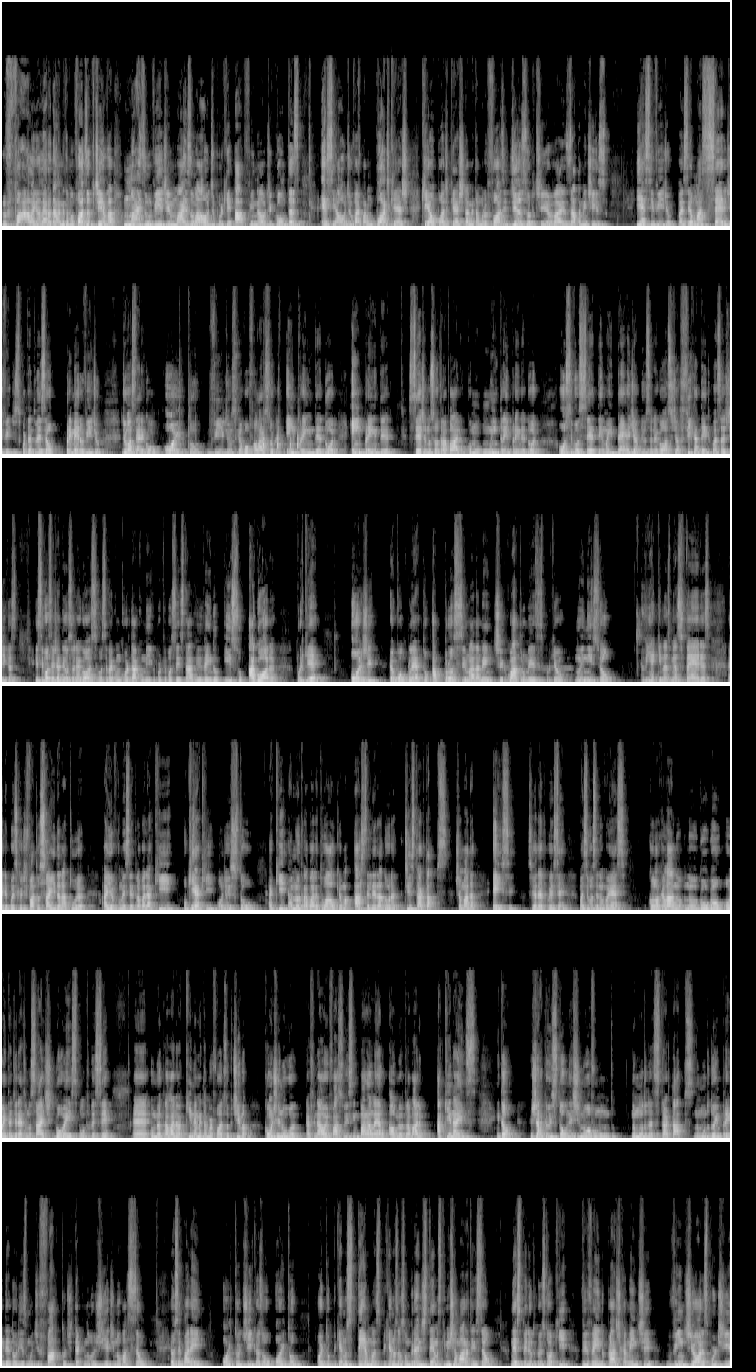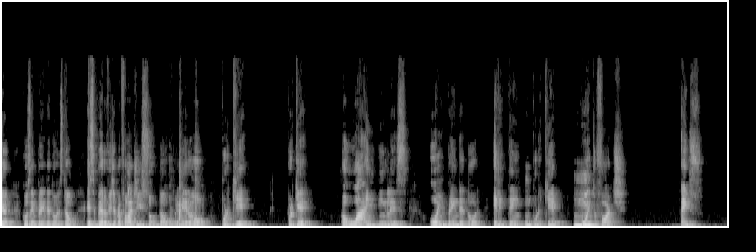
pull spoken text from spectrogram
Fala galera da Metamorfose Disruptiva! Mais um vídeo, mais um áudio, porque afinal de contas, esse áudio vai para um podcast que é o podcast da Metamorfose Disruptiva, exatamente isso. E esse vídeo vai ser uma série de vídeos, portanto, esse é o primeiro vídeo de uma série com oito vídeos que eu vou falar sobre empreendedor, empreender, seja no seu trabalho como um intraempreendedor ou se você tem uma ideia de abrir o seu negócio, já fica atento com essas dicas e se você já tem o seu negócio, você vai concordar comigo porque você está vivendo isso agora. Porque hoje eu completo aproximadamente quatro meses, porque eu, no início eu vim aqui nas minhas férias, aí depois que eu de fato eu saí da Natura, aí eu comecei a trabalhar aqui. O que é aqui? Onde eu estou? Aqui é o meu trabalho atual, que é uma aceleradora de startups, chamada ACE. Você já deve conhecer, mas se você não conhece, coloca lá no, no Google ou entra direto no site goace.vc. É, o meu trabalho aqui na Metamorfose Disruptiva continua. Afinal, eu faço isso em paralelo ao meu trabalho aqui na ACE. Então, já que eu estou neste novo mundo, no mundo das startups, no mundo do empreendedorismo de fato, de tecnologia, de inovação, eu separei oito dicas ou oito, oito pequenos temas, pequenos não, são grandes temas que me chamaram a atenção nesse período que eu estou aqui vivendo praticamente 20 horas por dia com os empreendedores. Então, esse primeiro vídeo é para falar disso. Então, o primeiro é o porquê. Por quê? O why em inglês. O empreendedor, ele tem um porquê muito forte. É isso.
